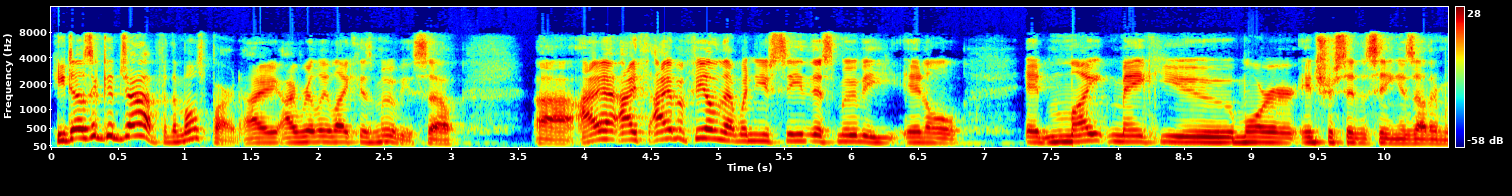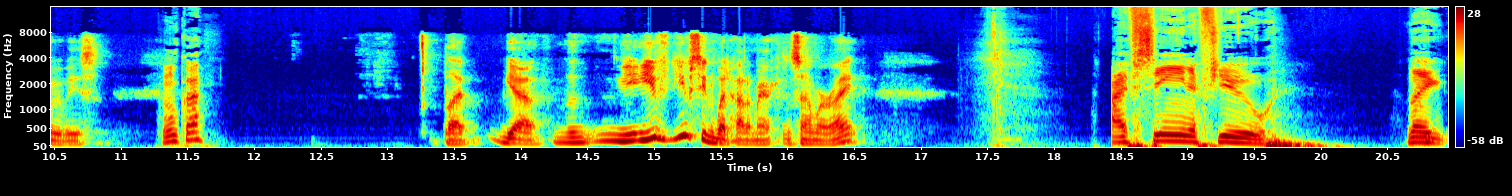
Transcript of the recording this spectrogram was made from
he does a good job for the most part. I, I really like his movies, so uh, I, I, I have a feeling that when you see this movie, it'll, it might make you more interested in seeing his other movies. Okay. But yeah, the, you've you've seen Wet Hot American Summer, right? I've seen a few. Like,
